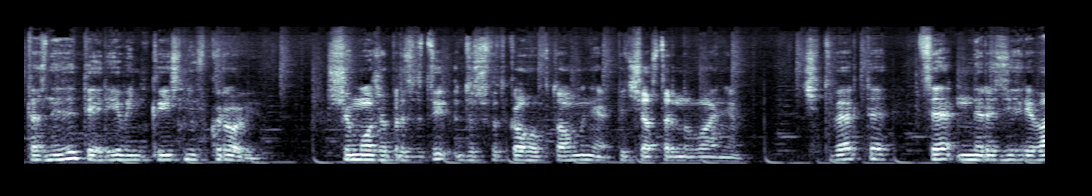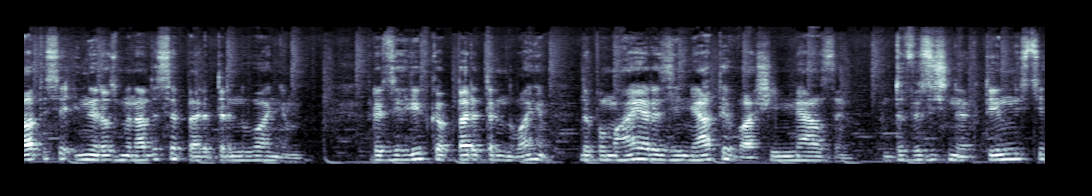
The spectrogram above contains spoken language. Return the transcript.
та знизити рівень кисню в крові, що може призвести до швидкого втомлення під час тренування. Четверте це не розігріватися і не розминатися перед тренуванням. Розігрівка перед тренуванням допомагає розім'яти ваші м'язи до фізичної активності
